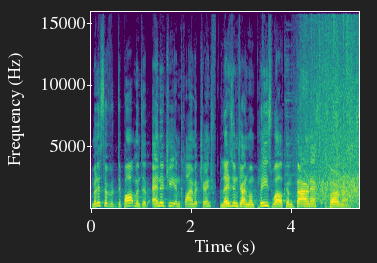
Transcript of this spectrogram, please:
Minister of the Department of Energy and Climate Change. Ladies and gentlemen, please welcome Baroness Verma.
